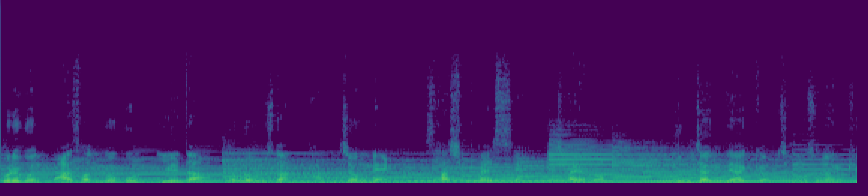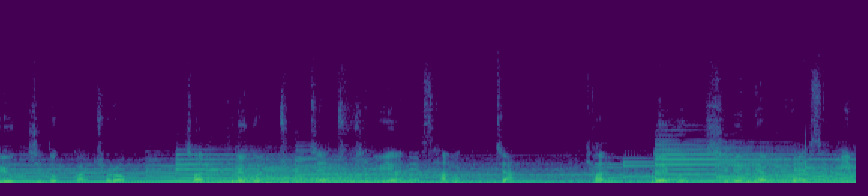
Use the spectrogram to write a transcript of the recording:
구례군 나선거구 일다 더불어민주당 박정래 48세 자영업 군장대학교 청소년 교육지도과 졸업 전 구례군 축제 추진위원회 사무국장 현 구례군 씨름협회 상임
